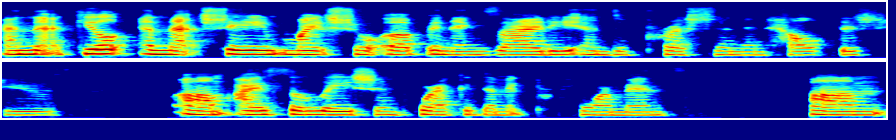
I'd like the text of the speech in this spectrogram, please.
And that guilt and that shame might show up in anxiety and depression and health issues, um, isolation, poor academic performance. Um,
